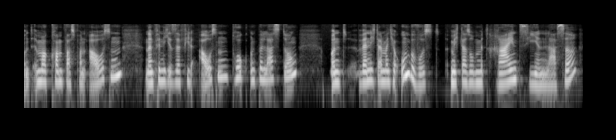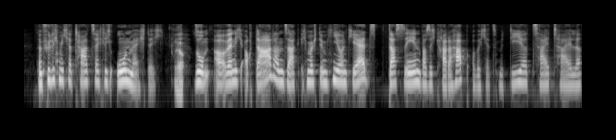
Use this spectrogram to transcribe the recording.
Und immer kommt was von außen. Und dann finde ich, ist ja viel Außendruck und Belastung. Und wenn ich dann manchmal unbewusst mich da so mit reinziehen lasse, dann fühle ich mich ja tatsächlich ohnmächtig. Ja. So, aber wenn ich auch da dann sage, ich möchte im Hier und Jetzt das sehen, was ich gerade habe, ob ich jetzt mit dir Zeit teile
